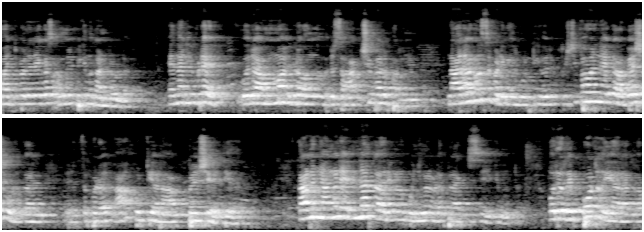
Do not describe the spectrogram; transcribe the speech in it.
മറ്റു പലരെയൊക്കെ സമീപിക്കുന്നത് കണ്ടുണ്ട് എന്നാൽ ഇവിടെ ഒരു അമ്മ ഇവിടെ വന്ന് ഒരു സാക്ഷികൾ പറഞ്ഞു നാലാം ക്ലാസ് പഠിക്കുന്ന ഒരു കുട്ടി ഒരു കൃഷിഭവനിലേക്ക് അപേക്ഷ കൊടുക്കാൻ എടുത്തപ്പോൾ ആ കുട്ടിയാണ് അപേക്ഷ എഴുതിയത്. കാരണം ഞങ്ങൾ എല്ലാ കാര്യങ്ങളും കുഞ്ഞുങ്ങളിവിടെ പ്രാക്ടീസ് ചെയ്യിക്കുന്നുണ്ട്. ഒരു റിപ്പോർട്ട് തയ്യാറാക്കുക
